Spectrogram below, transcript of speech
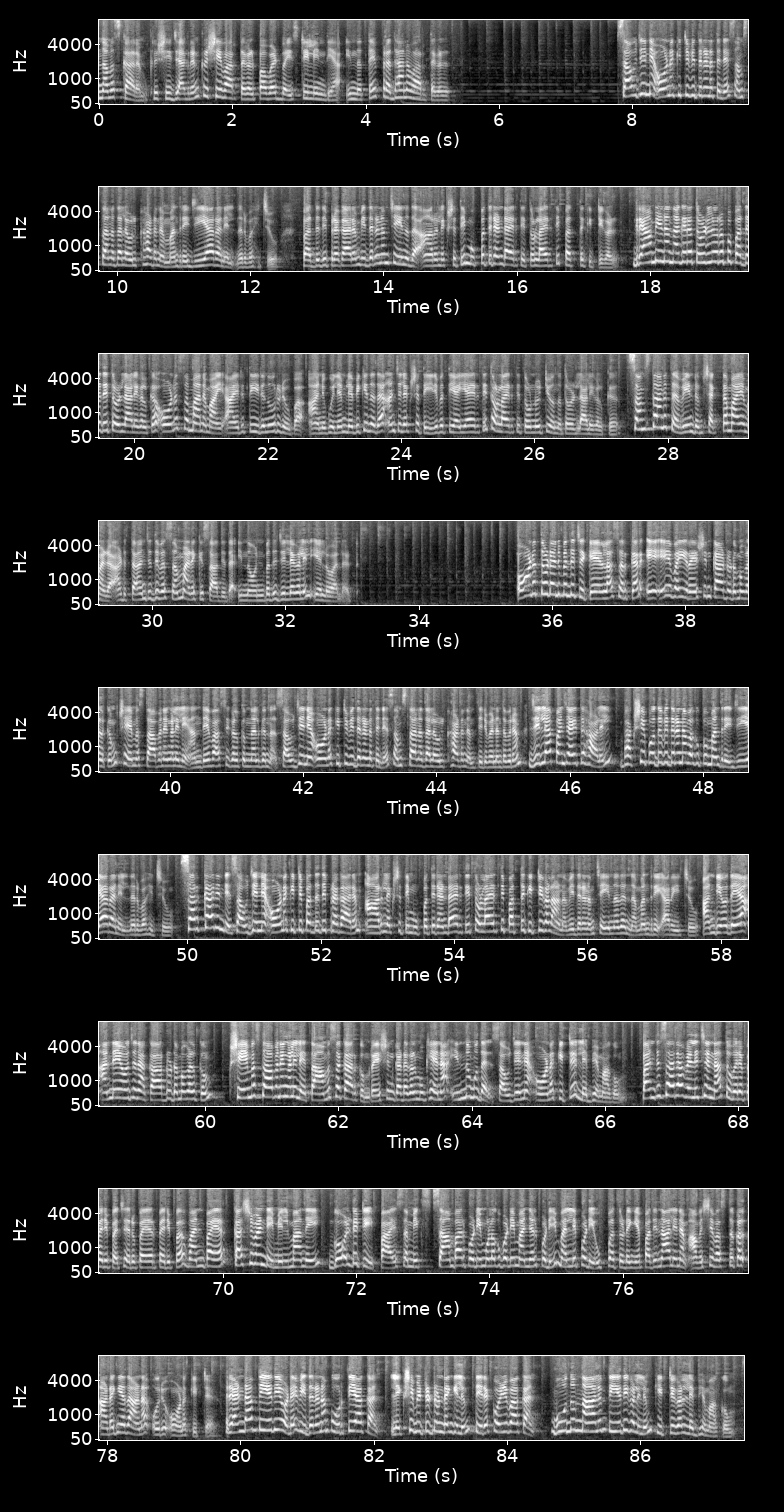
നമസ്കാരം. കൃഷി ജാഗ്രൻ കൃഷി വാർത്തകൾ പവേർഡ് ബൈ സ്റ്റീൽ ഇന്ത്യ ഇന്നത്തെ പ്രധാന വാർത്തകൾ. സൗജന്യ ഓണക്കിറ്റ് വിതരണത്തിന്റെ സംസ്ഥാനതല ഉദ്ഘാടനം മന്ത്രി ജി ആർ അനിൽ നിർവഹിച്ചു. പദ്ധതി പ്രകാരം വിതരണം ചെയ്യുന്നത് ആറ് ലക്ഷത്തി മുപ്പത്തിരണ്ടായിരത്തി തൊള്ളായിരത്തി പത്ത് കിറ്റുകൾ. ഗ്രാമീണ നഗര തൊഴിലുറപ്പ് പദ്ധതി തൊഴിലാളികൾക്ക് ഓണസമ്മാനമായി ആയിരത്തി ഇരുന്നൂറ് രൂപ. ആനുകൂല്യം ലഭിക്കുന്നത് അഞ്ച് ലക്ഷത്തി ഇരുപത്തി അയ്യായിരത്തി തൊള്ളായിരത്തി തൊണ്ണൂറ്റി ഒന്ന് തൊഴിലാളികൾക്ക്. സംസ്ഥാനത്ത് വീണ്ടും ശക്തമായ മഴ. അടുത്ത അഞ്ച് ദിവസം മഴയ്ക്ക് സാധ്യത. ഇന്ന് ഒൻപത് ജില്ലകളിൽ യെല്ലോ അലർട്ട്. ഓണത്തോടനുബന്ധിച്ച് കേരള സർക്കാർ A A Y ration card ഉടമകൾക്കും ക്ഷേമ സ്ഥാപനങ്ങളിലെ അന്തേവാസികൾക്കും നൽകുന്ന സൗജന്യ ഓണക്കിറ്റ് വിതരണത്തിന്റെ സംസ്ഥാനതല ഉദ്ഘാടനം തിരുവനന്തപുരം ജില്ലാ പഞ്ചായത്ത് ഹാളിൽ ഭക്ഷ്യ പൊതുവിതരണ വകുപ്പ് മന്ത്രി ജി ആർ അനിൽ നിർവഹിച്ചു. സർക്കാരിന്റെ സൗജന്യ ഓണക്കിറ്റ് പദ്ധതി പ്രകാരം ആറ് ലക്ഷത്തി മുപ്പത്തിരണ്ടായിരത്തി തൊള്ളായിരത്തി പത്ത് കിറ്റുകളാണ് വിതരണം ചെയ്യുന്നതെന്ന് മന്ത്രി അറിയിച്ചു. അന്ത്യോദയ അന്നയോജന കാർഡ് ഉടമകൾക്കും ക്ഷേമ സ്ഥാപനങ്ങളിലെ താമസക്കാർക്കും റേഷൻ കടകൾ മുഖേന ഇന്നു മുതൽ സൗജന്യ ഓണക്കിറ്റ് ലഭ്യമാകും. പഞ്ചസാര വെളിച്ചെണ്ണ തുവരപ്പരിപ്പ് ചെറുപയർ പരിപ്പ് വൻപയർ കശുവണ്ടി മിൽമ നെയ് gold tea payasam mix sambar പൊടി മുളക് പൊടി മഞ്ഞൾപ്പൊടി മല്ലിപ്പൊടി ഉപ്പ് തുടങ്ങിയ പതിനാലിനം അവശ്യ വസ്തുക്കൾ അടങ്ങിയതാണ് ഒരു ഓണക്കിറ്റ് രണ്ടാം തീയതിയോടെ വിതരണം പൂർത്തിയാക്കാൻ ലക്ഷ്യമിട്ടിട്ടുണ്ടെങ്കിലും തിരക്കൊഴിവാക്കാൻ മൂന്നും നാലും തീയതികളിലും കിറ്റുകൾ ലഭ്യമാക്കും.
